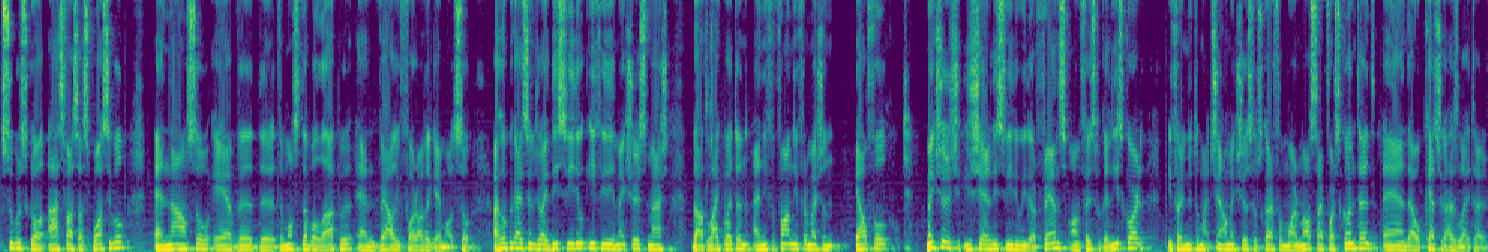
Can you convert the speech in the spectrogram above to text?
Super Skrull as fast as possible and also have uh, the, the most double up and value for other game modes. So I hope you guys enjoyed this video. If you did, make sure you smash that like button and if you found information helpful, Make sure you share this video with your friends on Facebook and Discord. If you're new to my channel, make sure to subscribe for more Mouse Force content, and I'll catch you guys later.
